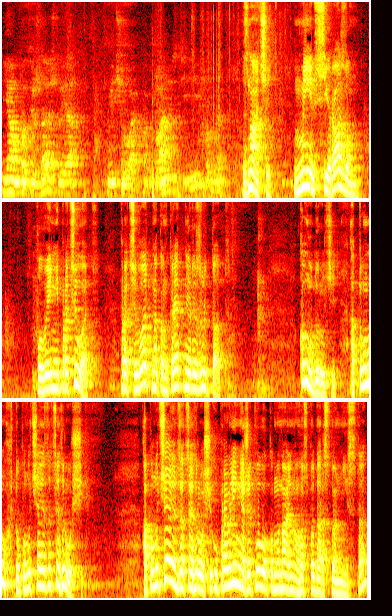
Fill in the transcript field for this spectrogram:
Я вам подтверждаю, что я відчуваю актуальність цієї проблеми. Значить, ми всі разом повинні працювати. Працювати на конкретний результат. Кому доручить? А тому, хто отримує за це гроші. А получають за це гроші управління житлово-комунального господарства міста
